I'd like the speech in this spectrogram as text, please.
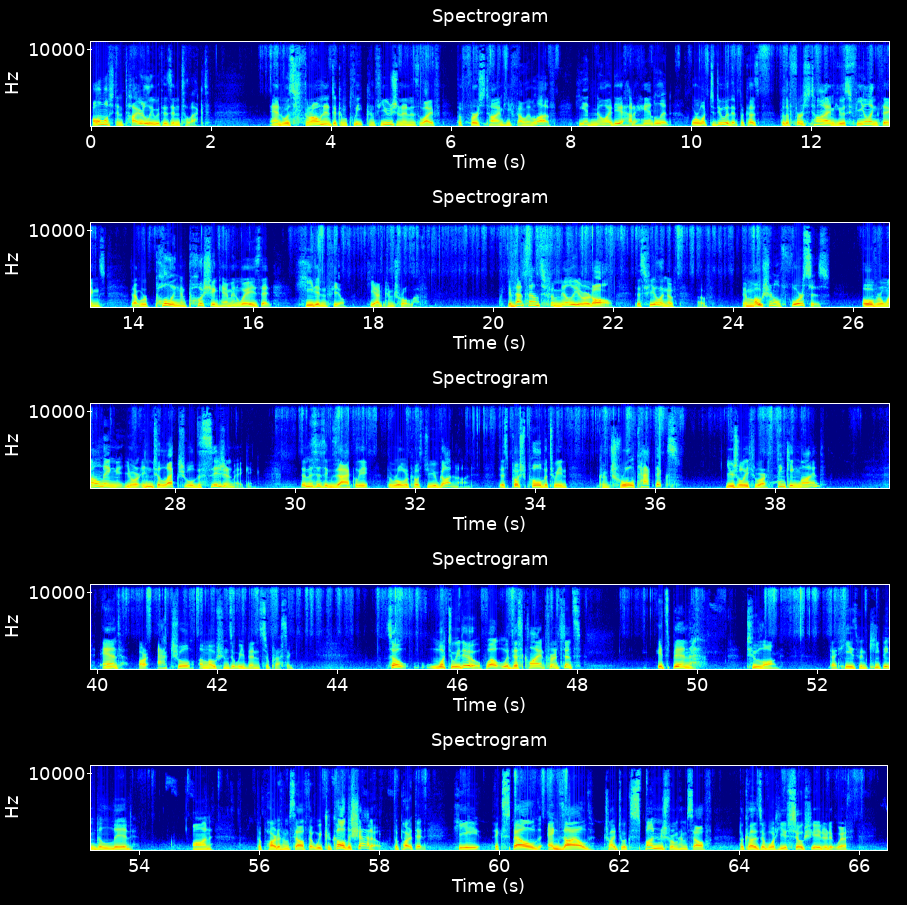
almost entirely with his intellect and was thrown into complete confusion in his life the first time he fell in love. He had no idea how to handle it or what to do with it because for the first time he was feeling things that were pulling and pushing him in ways that he didn't feel he had control of. If that sounds familiar at all, this feeling of, of emotional forces overwhelming your intellectual decision making, then this is exactly the roller coaster you've gotten on. This push pull between control tactics, usually through our thinking mind, and our actual emotions that we've been suppressing. So, what do we do? Well, with this client, for instance, it's been too long that he's been keeping the lid on the part of himself that we could call the shadow, the part that he expelled, exiled, tried to expunge from himself because of what he associated it with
